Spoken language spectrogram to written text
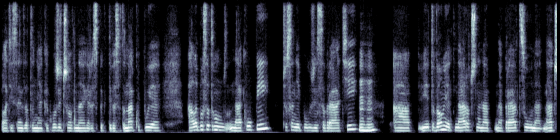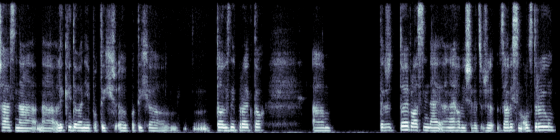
platí sa im za to nejaké požičovné, respektíve sa to nakupuje, alebo sa to nakúpi, čo sa nepoužije, sa vráti. Mm-hmm a je to veľmi náročné na, na prácu, na, na čas, na, na likvidovanie po tých, po tých uh, televíznych projektoch. Um, takže to je vlastne naj, najhlavnejšia vec, že závisím od zdroju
